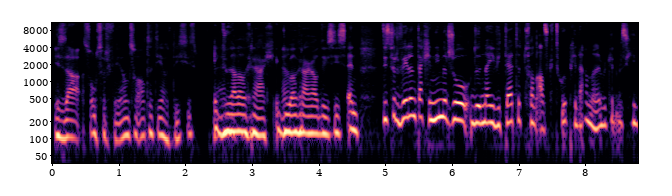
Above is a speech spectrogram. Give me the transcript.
Is dat soms vervelend, zo altijd die audities? Ik doe dat wel graag. Ik Ja. doe wel graag audities. En het is vervelend dat je niet meer zo de naïviteit hebt van als ik het goed heb gedaan, dan heb ik het misschien.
